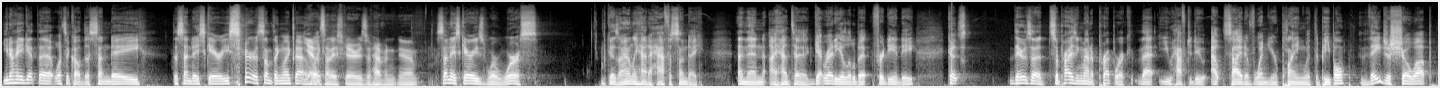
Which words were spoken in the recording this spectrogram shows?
you know how you get the what's it called the Sunday, the Sunday scaries or something like that. Yeah, like the Sunday scaries of having yeah. Sunday scaries were worse because I only had a half a Sunday, and then I had to get ready a little bit for D and D because there's a surprising amount of prep work that you have to do outside of when you're playing with the people. They just show up,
